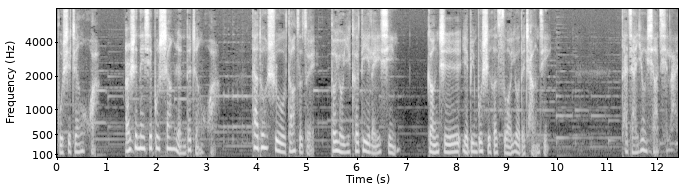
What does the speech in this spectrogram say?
不是真话，而是那些不伤人的真话。大多数刀子嘴都有一颗地雷心，耿直也并不适合所有的场景。大家又笑起来，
